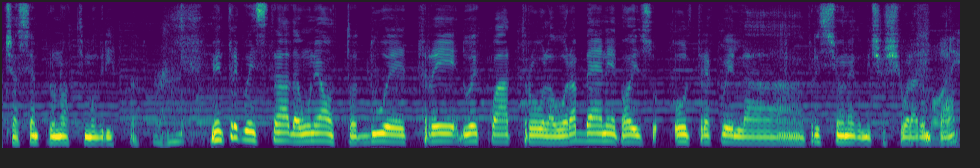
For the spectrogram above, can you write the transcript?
c'ha sempre un ottimo grip uh -huh. mentre questa da 1.8 a 2.3 2.4 lavora bene poi su, oltre a quella pressione comincia a scivolare Fuori. un po'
